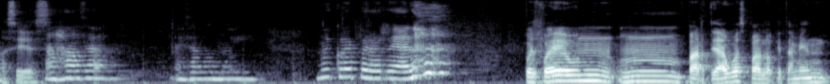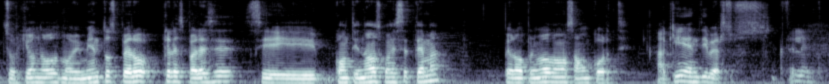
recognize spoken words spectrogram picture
Así es. Ajá, o sea, es algo muy, muy cruel, pero es real. Pues fue un, un parteaguas para lo que también surgió nuevos movimientos, pero ¿qué les parece si continuamos con este tema? Pero primero vamos a un corte, aquí en Diversos. Excelente.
